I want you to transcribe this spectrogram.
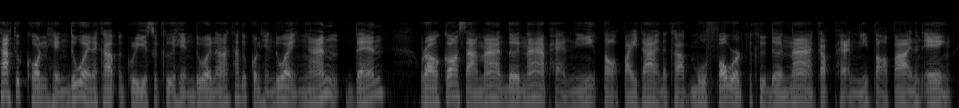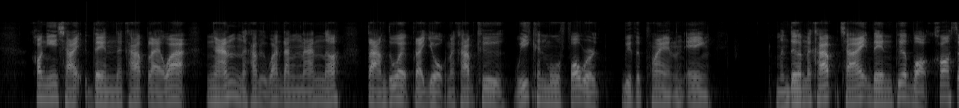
ถ้าทุกคนเห็นด้วยนะครับ agrees ก็คือเห็นด้วยนะ ถ้าทุกคนเห็นด้วย งั้น then เราก็สามารถเดินหน้าแผนนี้ต่อไปได้นะครับ move forward ก็คือเดินหน้ากับแผนนี้ต่อไปนั่นเอง ข้อนี้ใช้ then นะครับ แปลว่า งั้นนะครับ หรือว่าดังนั้นเนาะ ตามด้วยประโยคนะครับ คือ we can move forward with the plan นั่นเอง เหมือนเดิมนะครับ ใช้ then เพื่อบอกข้อส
